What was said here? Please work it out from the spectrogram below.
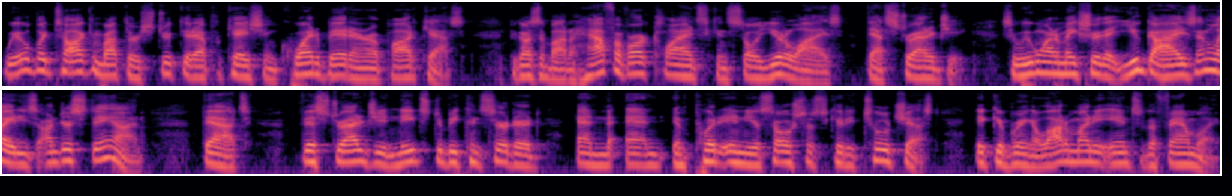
We'll be talking about the restricted application quite a bit in our podcast because about half of our clients can still utilize that strategy. So we want to make sure that you guys and ladies understand that this strategy needs to be considered and, and, and put in your Social Security tool chest. It could bring a lot of money into the family.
